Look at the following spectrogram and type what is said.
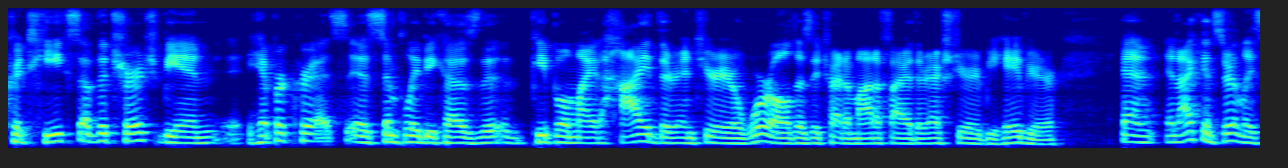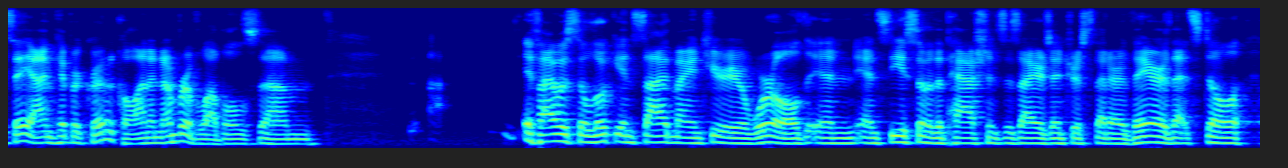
critiques of the church being hypocrites is simply because the people might hide their interior world as they try to modify their exterior behavior. And and I can certainly say I'm hypocritical on a number of levels. Um, if I was to look inside my interior world and and see some of the passions, desires, interests that are there that still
